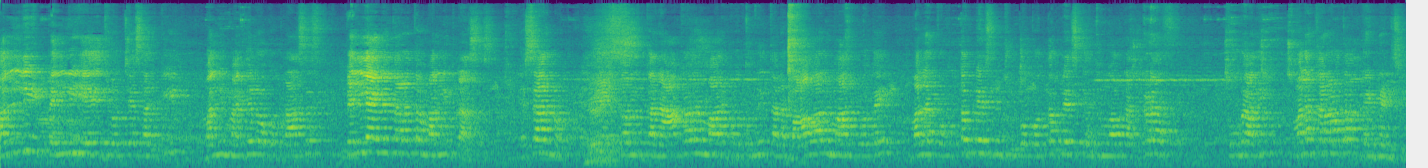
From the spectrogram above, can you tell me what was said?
మళ్ళీ పెళ్ళి ఏజ్ వచ్చేసరికి మళ్ళీ మధ్యలో ఒక ప్రాసెస్ పెళ్ళి అయిన తర్వాత మళ్ళీ ప్రాసెస్ ఎస్ఆర్ తన ఆకారం మారిపోతుంది తన భావాలు మారిపోతాయి. మళ్ళీ కొత్త ప్లేస్ నుంచి ఇంకో కొత్త ప్లేస్కి వెళ్తుంది కాబట్టి అక్కడ చూడాలి. మళ్ళీ తర్వాత ప్రెగ్నెన్సీ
